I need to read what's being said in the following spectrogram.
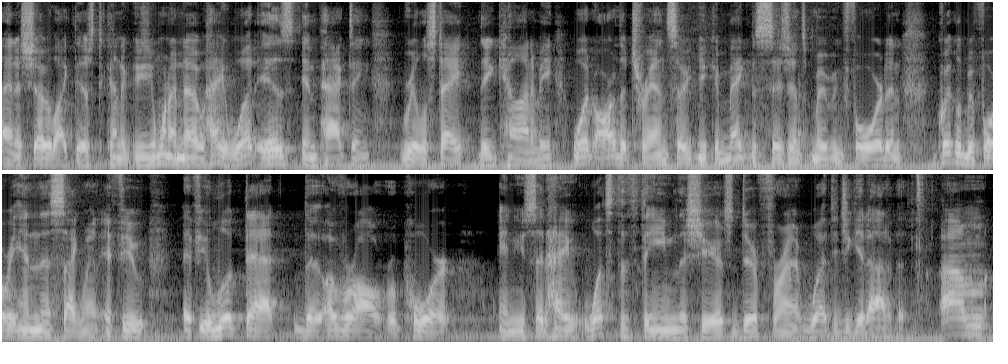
and a show like this to kind of you want to know, hey, what is impacting real estate, the economy, what are the trends, so you can make decisions moving forward. And quickly before we end this segment, if you if you looked at the overall report and you said, hey, what's the theme this year? It's different. What did you get out of it? Um,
